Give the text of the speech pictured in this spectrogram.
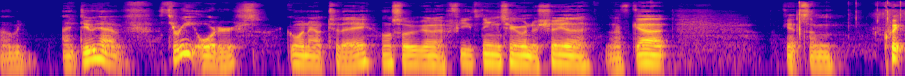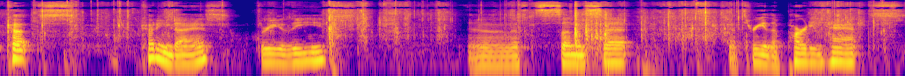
Uh, we, I do have three orders going out today. Also, got a few things here I want to show you that I've got. Got some QuicKutz, cutting dies, three of these. Uh, that's the sunset. Got three of the party hats.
